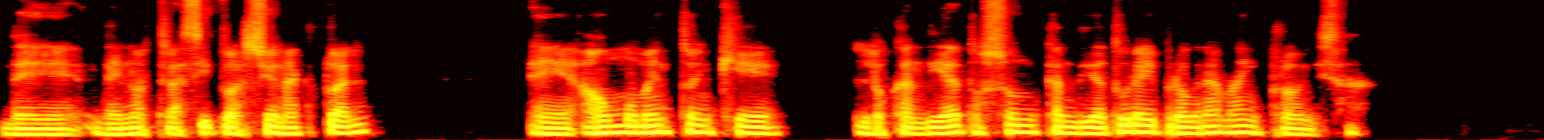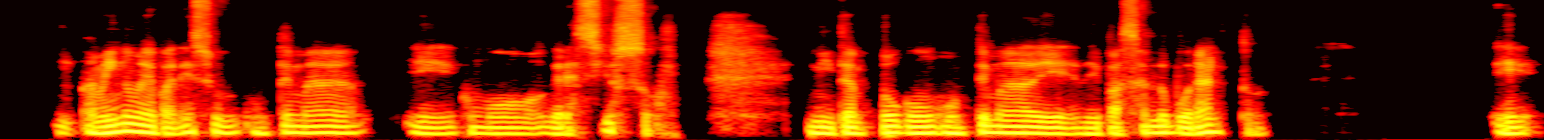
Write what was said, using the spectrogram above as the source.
de, de nuestra situación actual eh, a un momento en que los candidatos son candidaturas y programas improvisadas? A mí no me parece un, un tema eh, como gracioso, ni tampoco un tema de, de, pasarlo por alto. Eh,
